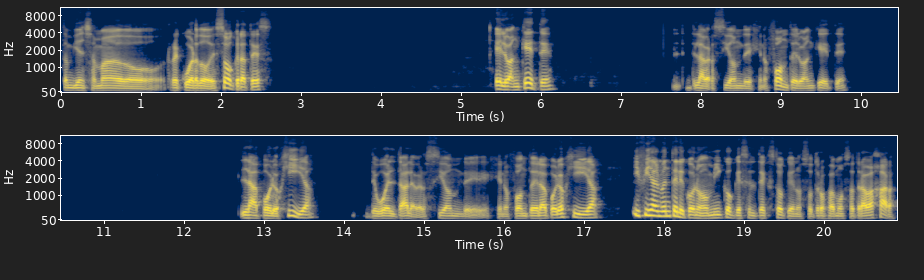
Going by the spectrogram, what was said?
también llamado Recuerdo de Sócrates, El banquete, la versión de Genofonte del banquete, la apología, de vuelta a la versión de Genofonte de la apología, y finalmente el económico, que es el texto que nosotros vamos a trabajar.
